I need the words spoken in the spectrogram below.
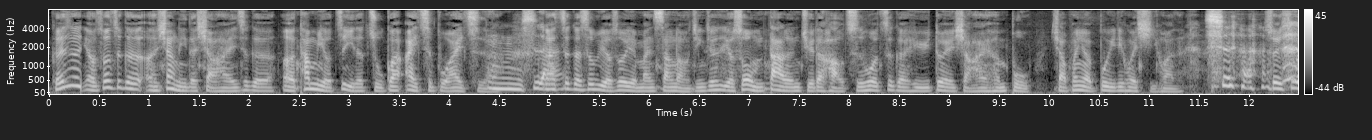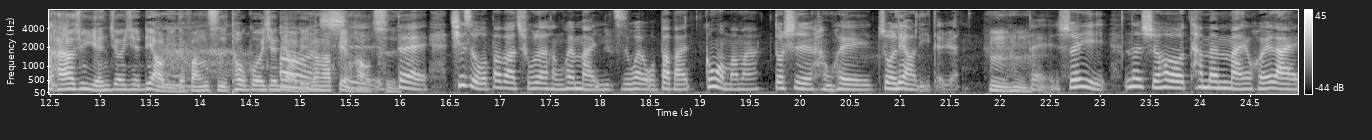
可是有时候这个呃，像你的小孩这个呃，他们有自己的主观爱吃不爱吃啊。嗯，是啊，那这个是不是有时候也蛮伤脑筋？就是有时候我们大人觉得好吃，或这个鱼对小孩很补，小朋友不一定会喜欢，是啊。所以是不是还要去研究一些料理的方式，透过一些料理嗯让它变好吃？是对，其实我爸爸除了很会买鱼之外，我爸爸跟我妈妈都是很会做料理的人。嗯嗯，对，所以那时候他们买回来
